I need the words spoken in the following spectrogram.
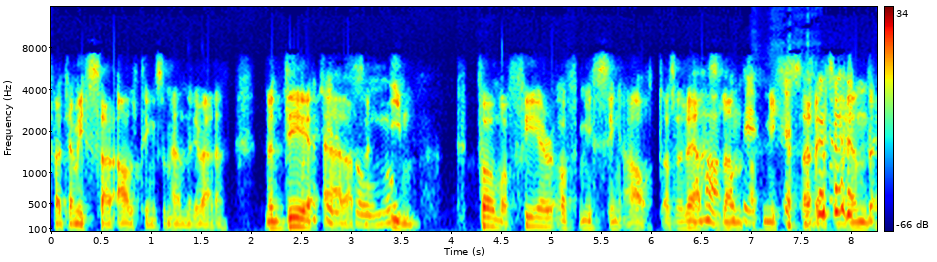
för att jag missar allting som händer i världen. Men det är alltså inte FOMO, fear of missing out, alltså rädslan Aha, okay, att missa det som händer.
